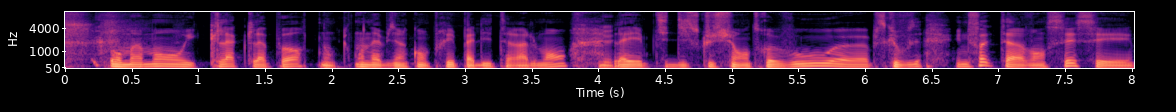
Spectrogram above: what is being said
au moment où il claque la porte, donc on a bien compris, pas littéralement. Là, il y a une petite discussion entre vous. Euh, parce que vous, une fois que tu as avancé, c'est.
